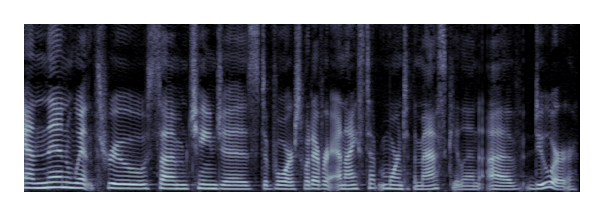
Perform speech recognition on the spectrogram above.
And then went through some changes, divorce, whatever, and I stepped more into the masculine of doer.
